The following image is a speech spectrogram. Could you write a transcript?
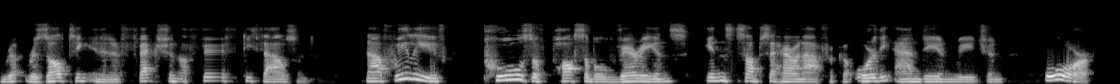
re- resulting in an infection of 50,000. Now, if we leave pools of possible variants in sub Saharan Africa or the Andean region or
